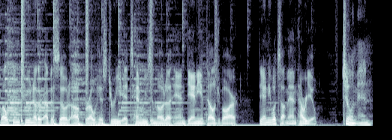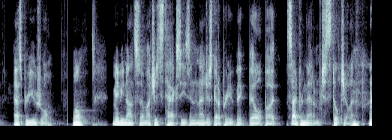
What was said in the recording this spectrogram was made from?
Welcome to another episode of Bro History. It's Henry Zamota and Danny Abdeljabbar. Danny, what's up, man? How are you? Chilling, man, as per usual. Well, maybe not so much. It's tax season and I just got a pretty big bill, but aside from that, I'm just still chilling.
